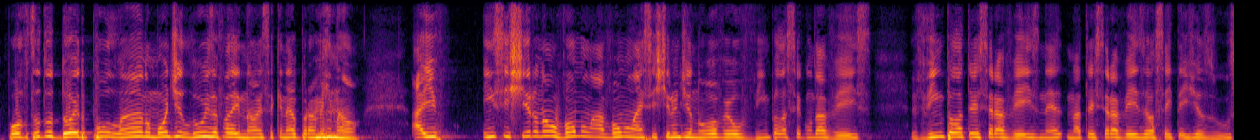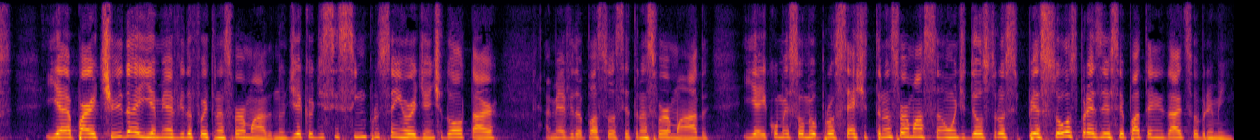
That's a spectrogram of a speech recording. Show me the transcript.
O povo tudo doido, pulando, um monte de luz. Eu falei, não, isso aqui não é para mim, não. Aí insistiram, não, vamos lá, vamos lá. Insistiram de novo, eu vim pela segunda vez. Vim pela terceira vez, né? na terceira vez eu aceitei Jesus. E a partir daí a minha vida foi transformada. No dia que eu disse sim para o Senhor diante do altar, a minha vida passou a ser transformada. E aí começou o meu processo de transformação, onde Deus trouxe pessoas para exercer paternidade sobre mim.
